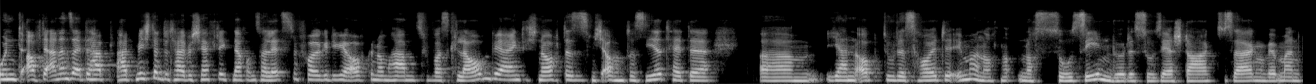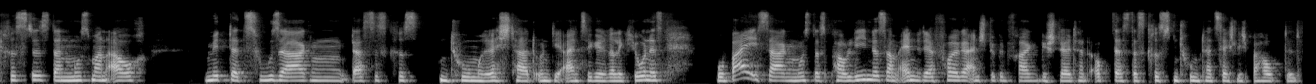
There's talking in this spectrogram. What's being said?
Und auf der anderen Seite hat, hat mich dann total beschäftigt nach unserer letzten Folge, die wir aufgenommen haben, zu was glauben wir eigentlich noch, dass es mich auch interessiert hätte, ähm, Jan, ob du das heute immer noch, noch, noch so sehen würdest, so sehr stark zu sagen, wenn man Christ ist, dann muss man auch mit dazu sagen, dass das Christentum Recht hat und die einzige Religion ist. Wobei ich sagen muss, dass Pauline das am Ende der Folge ein Stück in Frage gestellt hat, ob das das Christentum tatsächlich behauptet.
